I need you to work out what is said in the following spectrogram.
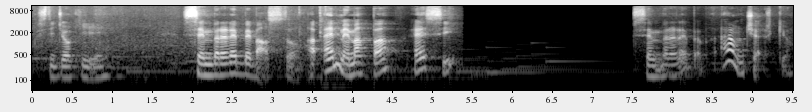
questi giochi Sembrerebbe vasto. Ah, M mappa? Eh sì. Sembrerebbe... Ah, un cerchio.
